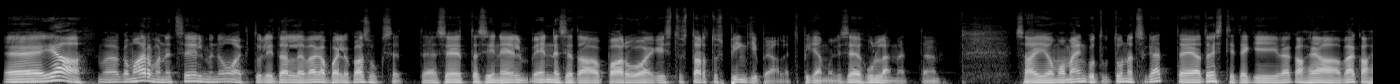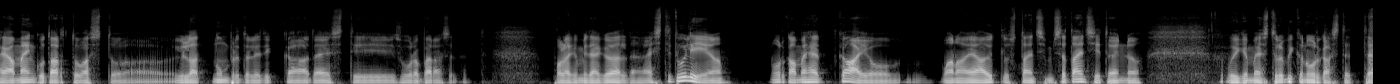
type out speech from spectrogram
Äh, jaa, aga ma arvan, et see eelmine hooaeg tuli talle väga palju kasuks, et see, et ta siin eel, enne seda paar hooaega istus Tartus pingi peal, et pigem oli see hullem, et sai oma mängutunnetuse kätte ja tõesti tegi väga hea, väga hea mängu Tartu vastu, üllat-, numbrid olid ikka täiesti suurepärased, et polegi midagi öelda, hästi tuli, noh, nurgamehed ka ju, vana hea ütlus, tantsi, mis sa tantsid, on ju, õige mees tuleb ikka nurgast, et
